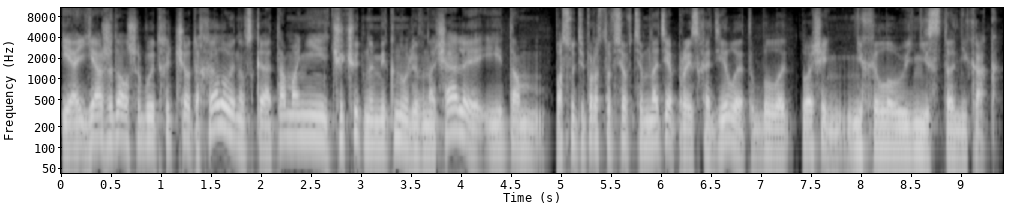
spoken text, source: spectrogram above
и я ожидал, что будет хоть что-то хэллоуиновское, а там они чуть-чуть намекнули в начале, и там, по сути, просто все в темноте происходило. Это было вообще не хэллоуиниста никак.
